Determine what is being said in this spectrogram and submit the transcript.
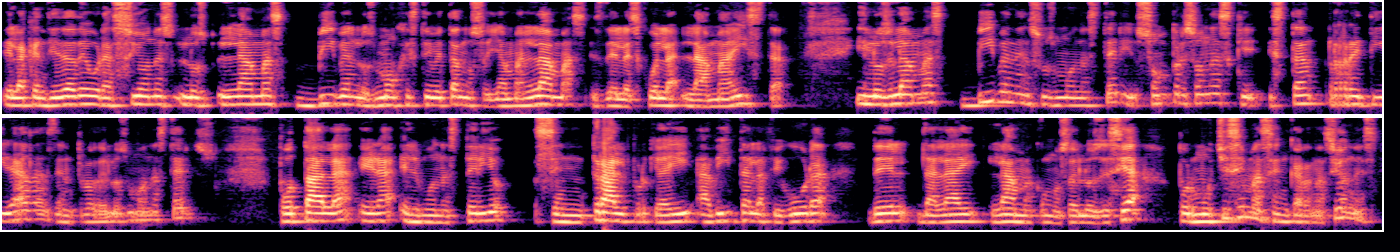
la cantidad de oraciones, los lamas viven, los monjes tibetanos se llaman lamas, es de la escuela lamaísta, y los lamas viven en sus monasterios, son personas que están retiradas dentro de los monasterios. Potala era el monasterio central, porque ahí habita la figura del Dalai Lama, como se los decía, por muchísimas encarnaciones,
